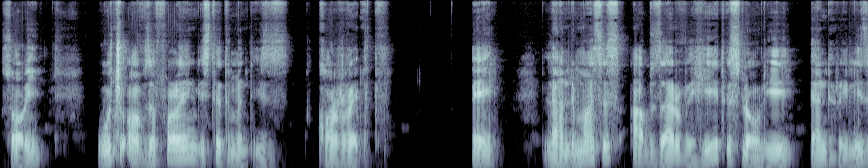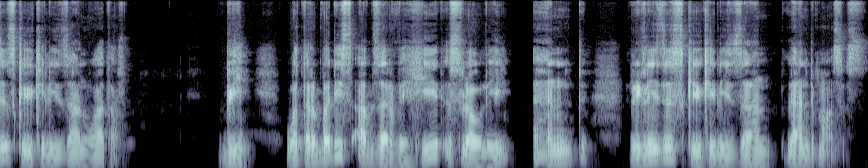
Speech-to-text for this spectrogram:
Sorry. Which of the following statement is correct? A. Land masses absorb heat slowly and releases quickly than water. B. Water bodies absorb heat slowly and releases quickly than land masses.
